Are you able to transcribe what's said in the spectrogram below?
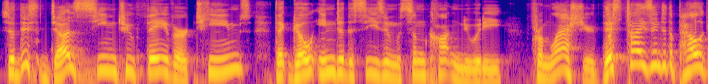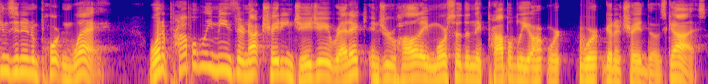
So this does seem to favor teams that go into the season with some continuity from last year. This ties into the Pelicans in an important way. One, it probably means they're not trading JJ Redick and Jrue Holiday more so than they probably aren't weren't, weren't going to trade those guys.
